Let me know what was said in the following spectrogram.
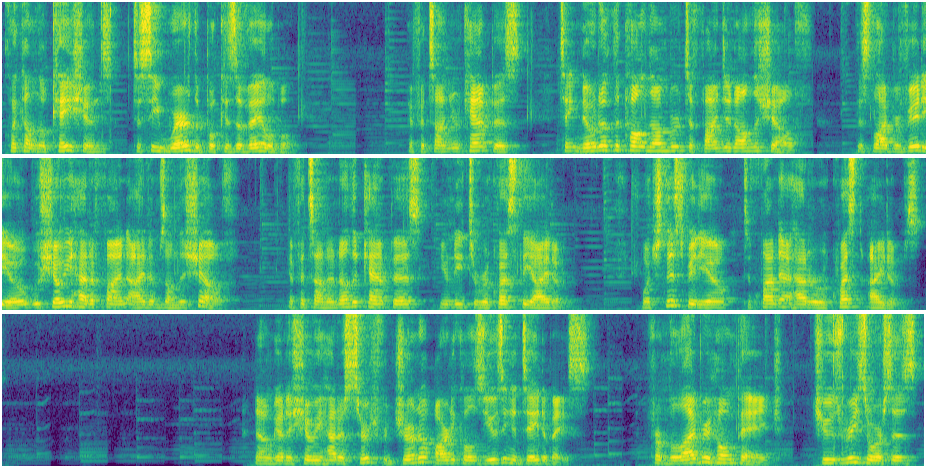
Click on Locations to see where the book is available. If it's on your campus, take note of the call number to find it on the shelf. This library video will show you how to find items on the shelf. If it's on another campus, you need to request the item. Watch this video to find out how to request items. Now I'm going to show you how to search for journal articles using a database. From the library homepage, choose Resources,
